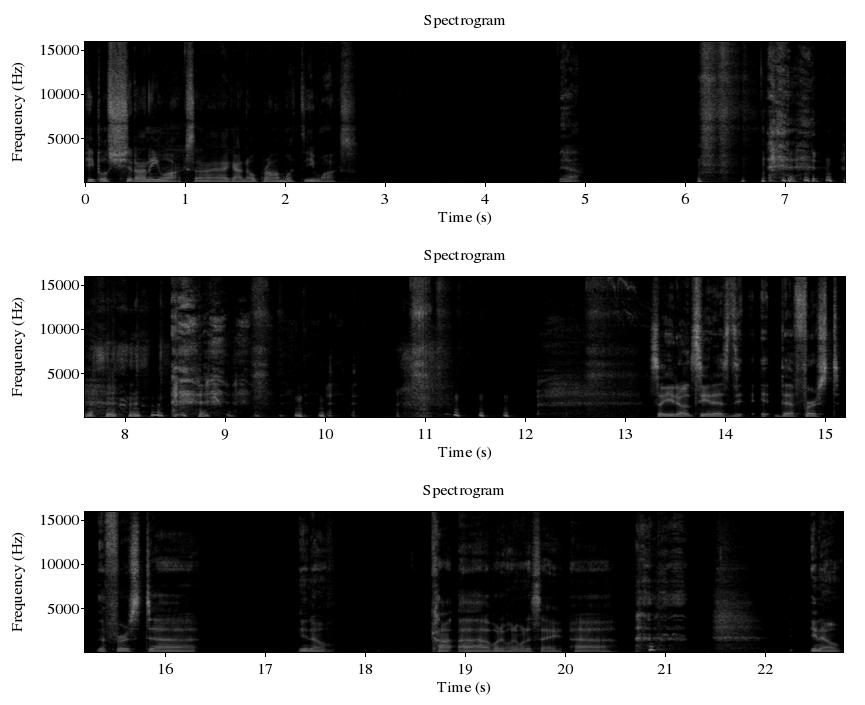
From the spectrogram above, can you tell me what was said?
People shit on Ewoks, and I, I got no problem with Ewoks. Yeah. so you don't see it as the, the first, the first, uh, you know, con- uh, what do I want to say? Uh, you know,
